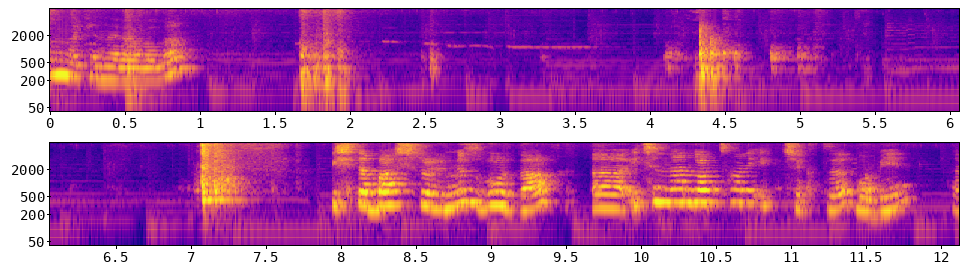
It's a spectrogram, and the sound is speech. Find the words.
Bunu da kenara alalım. İşte başrolümüz burada. Ee, içinden dört tane ip çıktı bobin. Ee,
